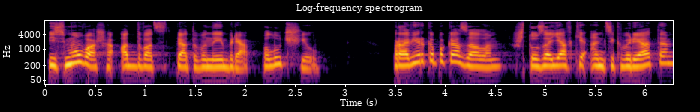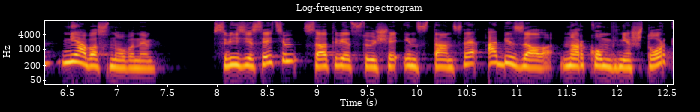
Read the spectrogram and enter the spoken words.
письмо ваше от 25 ноября получил. Проверка показала, что заявки антиквариата не обоснованы. В связи с этим соответствующая инстанция обязала Нарком Внешторг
